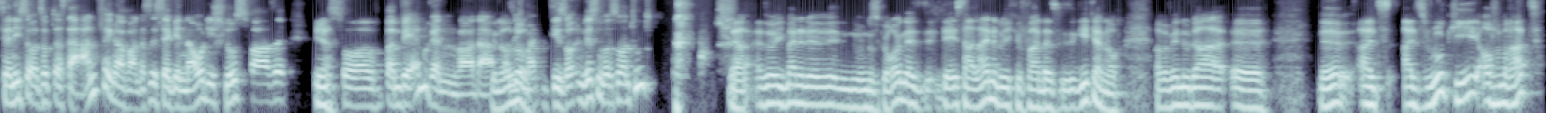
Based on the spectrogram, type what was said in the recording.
ist ja nicht so, als ob das da Anfänger waren. Das ist ja genau die Schlussphase, die ja. es vor, beim WM-Rennen war da. Genau also so. Mein, die sollten wissen, was man tut. Ja, also ich meine, der, der, der ist da alleine durchgefahren, das geht ja noch. Aber wenn du da äh, ne, als, als Rookie auf dem Rad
